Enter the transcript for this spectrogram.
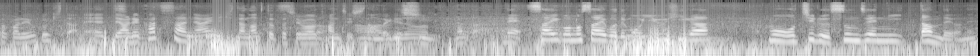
たからよく来たねってあれ勝さんに会いに来たなって私は感知したんだけど。なんかね最後の最後でもう夕日がもう落ちる寸前に行ったんだよね。ね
